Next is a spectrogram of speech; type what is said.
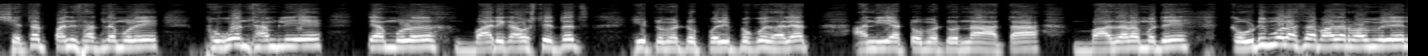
शेतात पाणी साचल्यामुळे फुगवण थांबली आहे त्यामुळं बारीक अवस्थेतच ही टोमॅटो परिपक्व झाल्यात आणि या टोमॅटोंना आता बाजारामध्ये कवडीमोल असा बाजारभाव मिळेल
